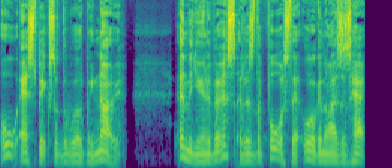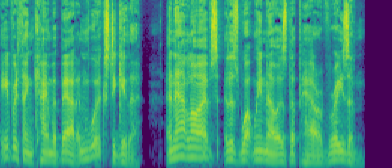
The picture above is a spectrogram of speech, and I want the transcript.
all aspects of the world we know. In the universe, it is the force that organizes how everything came about and works together. In our lives, it is what we know as the power of reason.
